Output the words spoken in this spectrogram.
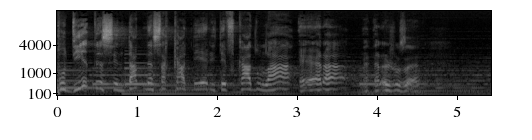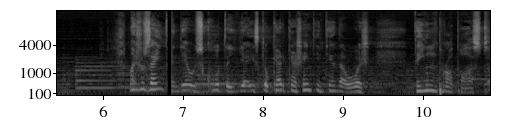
podia ter sentado nessa cadeira e ter ficado lá, era, era José. Mas José entendeu, escuta, e é isso que eu quero que a gente entenda hoje. Tem um propósito,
